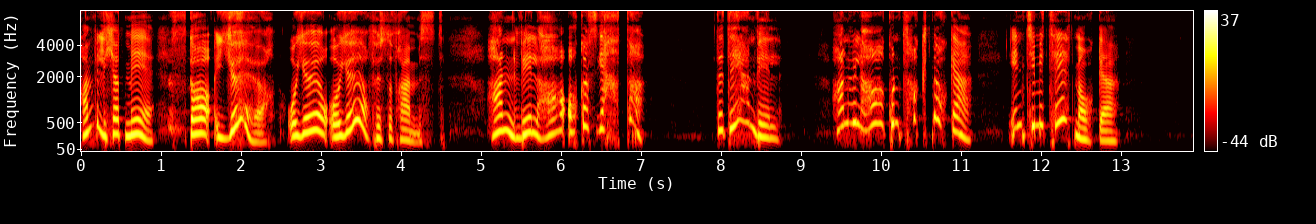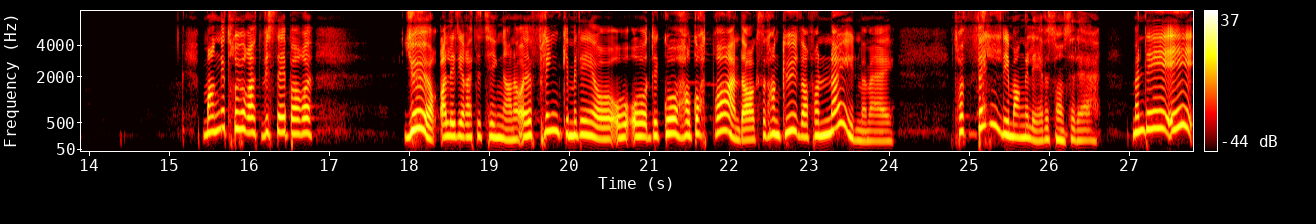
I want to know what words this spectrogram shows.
Han vil ikke at vi skal gjøre og gjøre og gjøre, først og fremst. Han vil ha vårt hjerte. Det er det han vil. Han vil ha kontakt med oss. Intimitet med oss. Mange tror at hvis jeg bare gjør alle de rette tingene og er flink med det, og, og, og det går, har gått bra en dag, så kan Gud være fornøyd med meg. Jeg tror veldig mange lever sånn som det. Men det er,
